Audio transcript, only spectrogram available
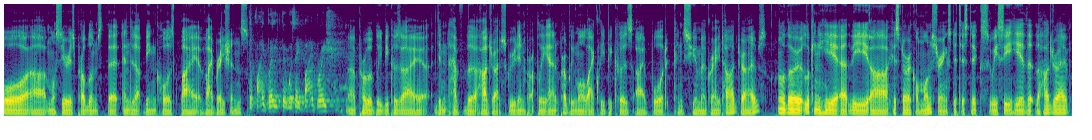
or uh, more serious problems that ended up being caused by vibrations. The vibrate, there was a vibration. Uh, probably because I didn't have the hard drive screwed in properly, and probably more likely because I bought consumer grade hard drives. Although looking here at the uh, historical monitoring statistics, we see here that the hard drive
